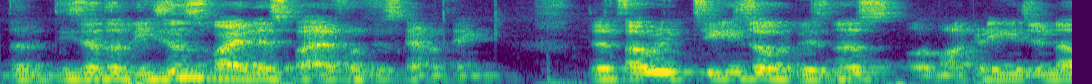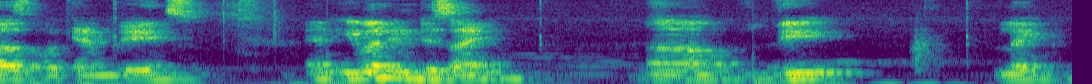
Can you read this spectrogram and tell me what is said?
the these are the reasons why they aspire for this kind of thing. That's how it changed our business, our marketing agendas, our campaigns, and even in design. Uh, we like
